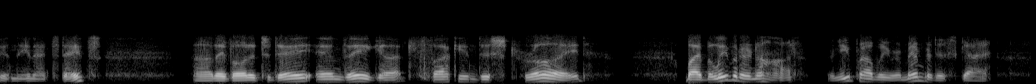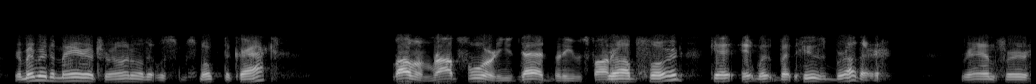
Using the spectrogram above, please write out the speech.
in the United States. Uh, they voted today, and they got fucking destroyed by, believe it or not, and you probably remember this guy. Remember the mayor of Toronto that was smoked the crack? Love him, Rob Ford. He's dead, but he was funny. Rob Ford. Okay, it was, but his brother ran for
